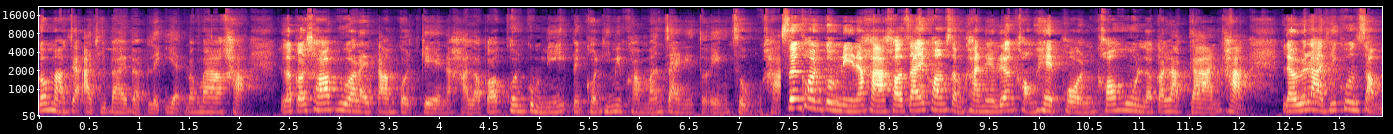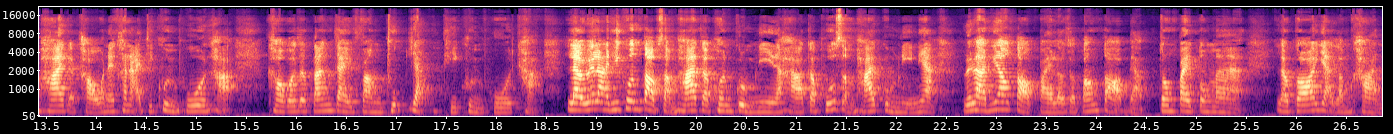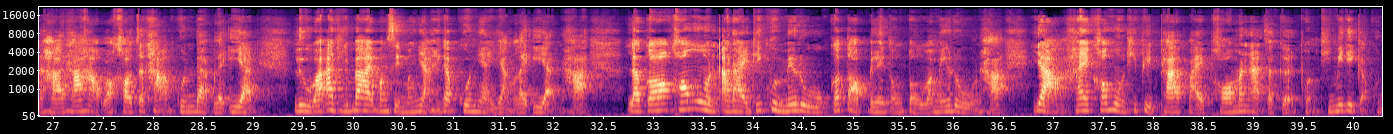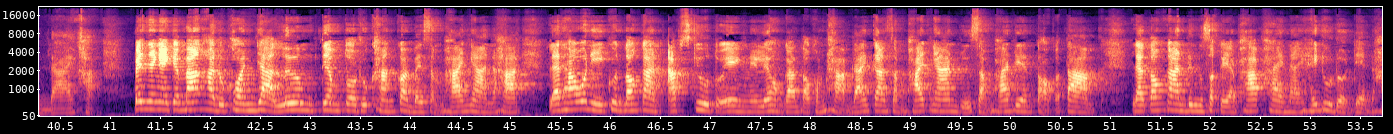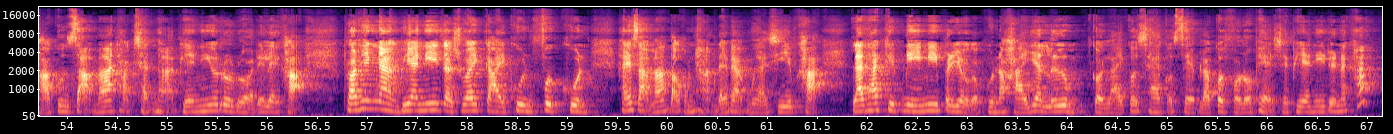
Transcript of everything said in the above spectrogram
ก็มักจะอธิบายแบบละเอียดมากๆค่ะ แล้วก็ชอบดูอะไรตามกฎเกณฑ์นะคะ แล้วก็คนกลุ่มนี้เป็นคนที่มีความมั่นใจในตัวเองสูงค่ะ ซึ่งคนกลุ่มนี้นะคะ เขาจะให้ความสำคัญในเรื่องของเหตุผลข้อมูลแล้วก็หลักการค่ะ แล้วเวลาที่คุณสัมภาษณ์กับเขาในขณะที่คุณพูดค่ะ เขาก็จะตั้งใจฟังทุกอย่างที่คุณพูดค่ะ แล้วเวลาที่คุณตอบสัมภาษณ์กับคนกลุ่มนี้นะคะ กับผู้สัมภาษณ์กลุ่มนี้เนี่ย เวลาที่เราตอบไปเราจะต้องตอบแบบตรงไปตรงมา แล้วก็อย่าลำคาญนะคะ ถ้าหากว่าเขาจะถามคุณแบบละเอียด หรือว่าอธิบายบางสิ่งบางอย่างให้กับคุณเนี่ยอย่างละเอียดนะคะ แล้วก็ข้อมูลอะไรที่คุณไม่รู้ก็ตอบไปเลยตรงๆ ว่าไม่รู้นะคะ อย่าให้ข้อมูลที่ผิดพลาดไป เพราะมันอาจจะเกิดผลที่ไม่ดีกับคุณได้ค่ะ เป็นยังไงกันบ้างคะทุกคนอย่าลืมเตรียมตัวทุกครั้งก่อนไปสัมภาษณ์งานนะคะ และถ้าวันนี้คุณต้องการ up skill ตัวเองในเรื่องของการตอบคำถามด้านการสัมภาษณ์งาน หรือสัมภาษณ์เรียนต่อก็ตาม และต้องการดึงศักยภาพภายในให้ดูโดดเด่นนะคะ คุณสามารถทักแชทหาเพี่แอนนี่รัวๆได้เลยค่ะ เพราะทีมงานของพี่แอนนี่จะช่วยไกด์คุณฝึกคุณ ให้สามารถตอบคำถามได้แบบมืออาชีพค่ะ และถ้าคลิปนี้มีประโยชน์กับคุณนะคะ อย่าลืมกดไลค์กดแชร์กดเซฟแล้วกด follow page ให้พี่แอนนี่ด้วยนะคะ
